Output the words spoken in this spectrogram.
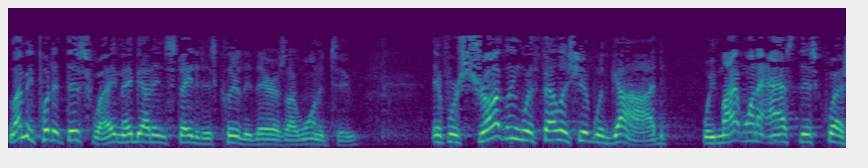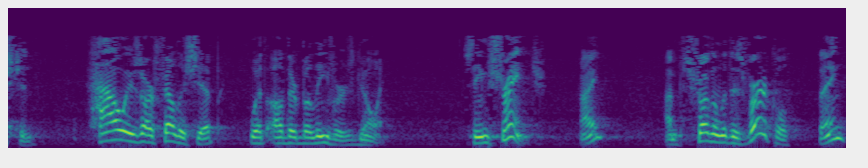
let me put it this way. Maybe I didn't state it as clearly there as I wanted to. If we're struggling with fellowship with God, we might want to ask this question. How is our fellowship with other believers going? Seems strange, right? I'm struggling with this vertical thing,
